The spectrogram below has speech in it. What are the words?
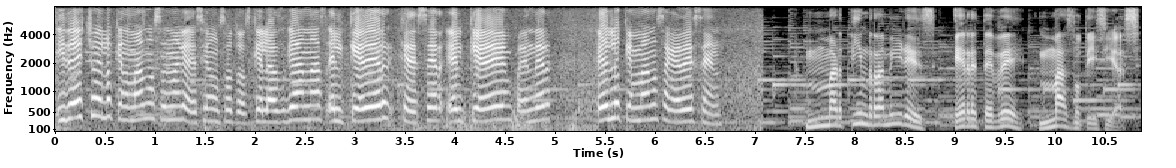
Y de hecho es lo que más nos han agradecido a nosotros, que las ganas, el querer crecer, el querer emprender, es lo que más nos agradecen. Martín Ramírez, RTV, Más Noticias.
